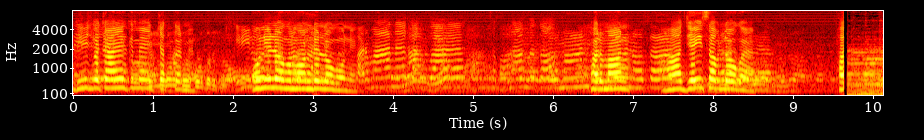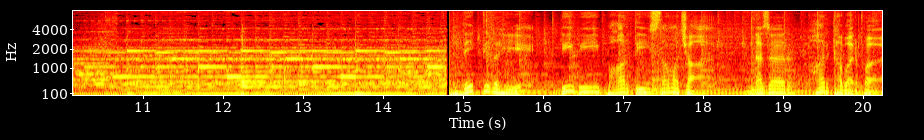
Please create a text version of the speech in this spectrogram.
बीज बचाने के में चक्कर में? उन्हीं लोगों मोंडल लोगों ने। फरमान है कलुआ सब नाम बताओ। फरमान हाँ। यही सब लोग हैं। देखते रहिए डीवी भारती समाचार नज़र हर खबर पर।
